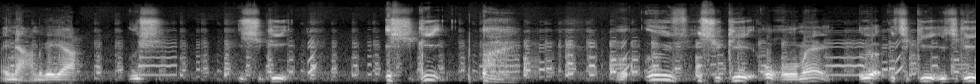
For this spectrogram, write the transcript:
ไอ้หนามันก็ยากอิชอิชิกิอิชิ กิเอออิชิกิโอ้โหแม่งเอออิชิกิอิชิกิ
